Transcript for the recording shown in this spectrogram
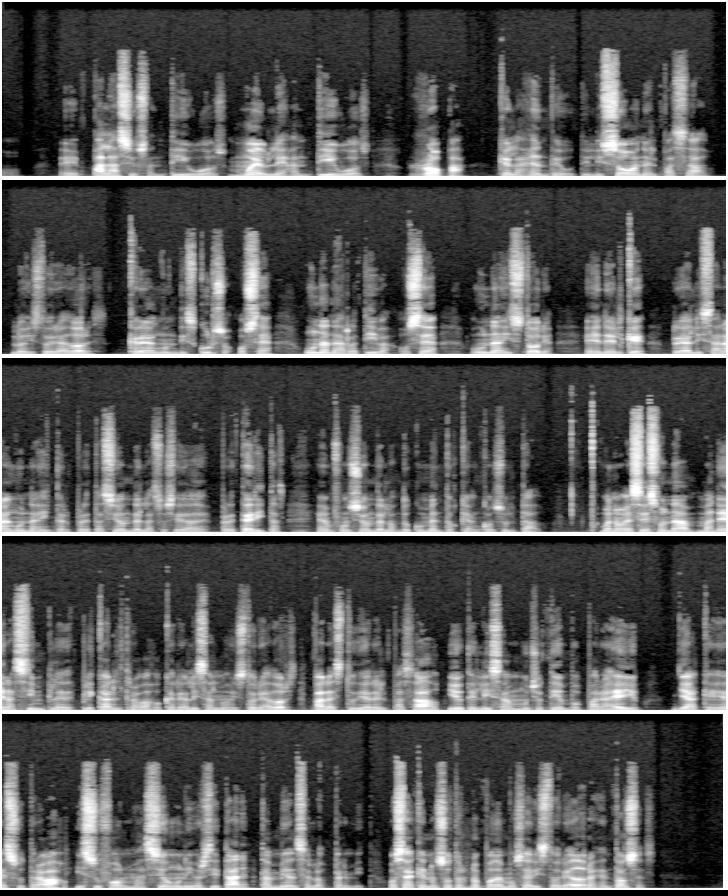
eh, palacios antiguos, muebles antiguos, ropa que la gente utilizó en el pasado. Los historiadores crean un discurso, o sea, una narrativa, o sea, una historia en el que realizarán una interpretación de las sociedades pretéritas en función de los documentos que han consultado. Bueno, esa es una manera simple de explicar el trabajo que realizan los historiadores para estudiar el pasado y utilizan mucho tiempo para ello ya que es su trabajo y su formación universitaria también se los permite. O sea que nosotros no podemos ser historiadores entonces.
